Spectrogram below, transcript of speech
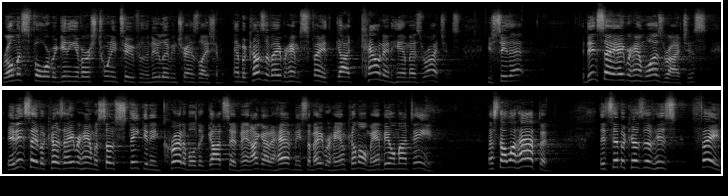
Romans 4, beginning in verse 22 from the New Living Translation. And because of Abraham's faith, God counted him as righteous. You see that? It didn't say Abraham was righteous. It didn't say because Abraham was so stinking incredible that God said, Man, I got to have me some Abraham. Come on, man, be on my team. That's not what happened. It said because of his faith.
